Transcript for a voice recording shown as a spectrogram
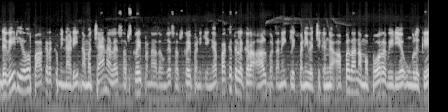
இந்த வீடியோவை பார்க்கறதுக்கு முன்னாடி நம்ம சேனலை சப்ஸ்கிரைப் பண்ணாதவங்க சப்ஸ்கிரைப் பண்ணிக்கோங்க. பக்கத்தில் இருக்கிற ஆல் பட்டனை கிளிக் பண்ணி வச்சுக்கோங்க. அப்போ தான் நம்ம போகிற வீடியோ உங்களுக்கு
